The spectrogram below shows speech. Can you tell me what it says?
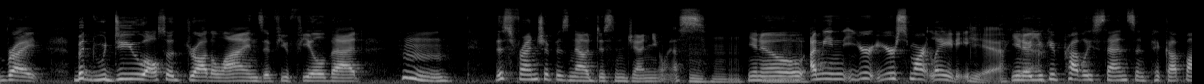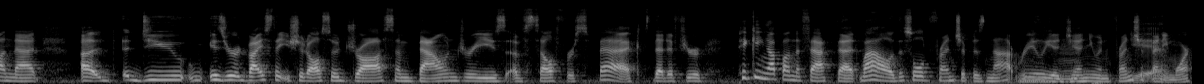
Right. But do you also draw the lines if you feel that, hmm, this friendship is now disingenuous? You know, I mean, you're you're a smart lady. Mm-hmm. Yeah, You know, you could probably sense and pick up on that. Uh, do you is your advice that you should also draw some boundaries of self-respect that if you're picking up on the fact that wow this old friendship is not really a genuine friendship Mm-hmm. Yeah, anymore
